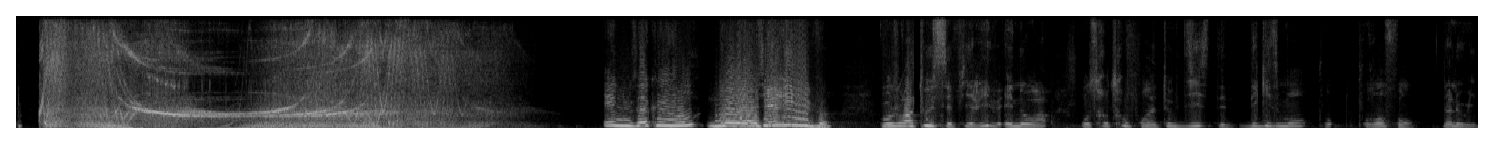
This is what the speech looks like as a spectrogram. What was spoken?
Nous accueillons Noah Thierry. Bonjour à tous, c'est Pierre-Yves et Noah. On se retrouve pour un top 10 des déguisements pour, enfants d'Halloween.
